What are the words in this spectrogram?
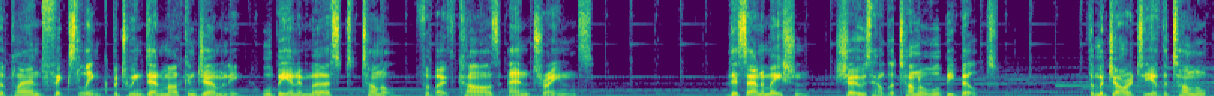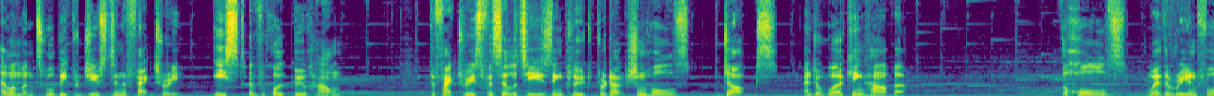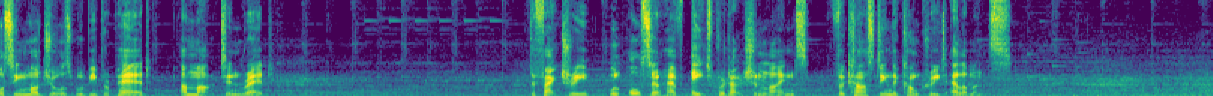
the planned fixed link between Denmark and Germany will be an immersed tunnel for both cars and trains. This animation shows how the tunnel will be built. The majority of the tunnel elements will be produced in a factory east of Rødbyhavn. The factory's facilities include production halls, docks, and a working harbour. The halls, where the reinforcing modules will be prepared, are marked in red. The factory will also have eight production lines for casting the concrete elements.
